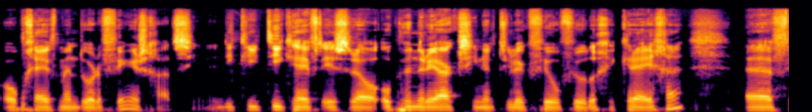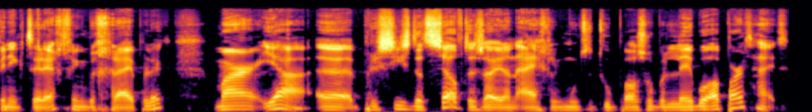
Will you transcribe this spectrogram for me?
op een gegeven moment door de vingers gaat zien. En Die kritiek heeft Israël op hun reactie natuurlijk veelvuldig gekregen. Eh, vind ik terecht, vind ik begrijpelijk. Maar ja, eh, precies datzelfde zou je dan eigenlijk moeten toepassen op het label apartheid.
